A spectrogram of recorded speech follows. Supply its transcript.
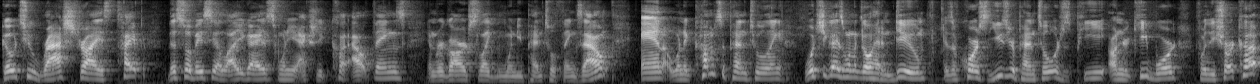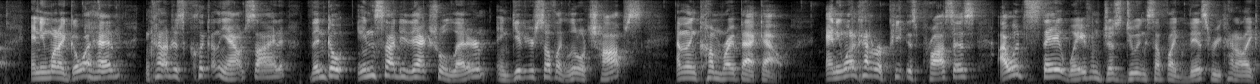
go to rasterize type. This will basically allow you guys when you actually cut out things in regards to like when you pen tool things out. And when it comes to pen tooling, what you guys want to go ahead and do is of course use your pen tool, which is P on your keyboard for the shortcut. And you want to go ahead and kind of just click on the outside, then go inside the actual letter and give yourself like little chops and then come right back out and you want to kind of repeat this process, I would stay away from just doing stuff like this where you're kind of like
